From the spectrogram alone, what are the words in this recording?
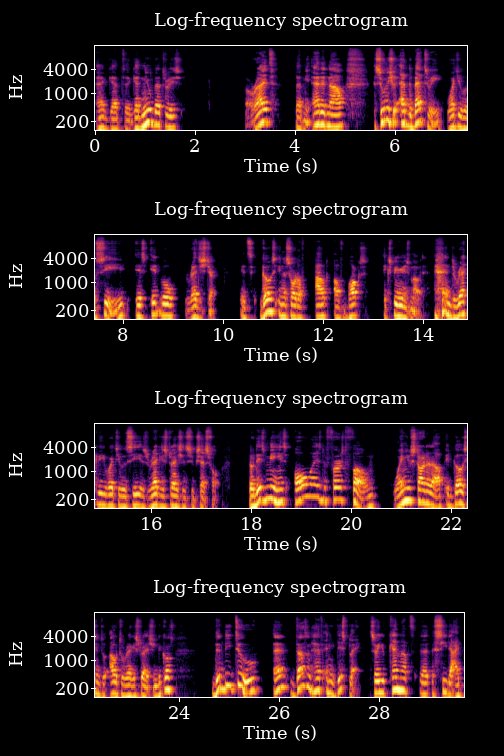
uh, get uh, get new batteries. All right. Let me add it now. As soon as you add the battery, what you will see is it will register. It goes in a sort of out of box experience mode. And directly what you will see is registration successful. So this means always the first phone, when you start it up, it goes into auto registration because the B2 uh, doesn't have any display. So you cannot uh, see the IP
